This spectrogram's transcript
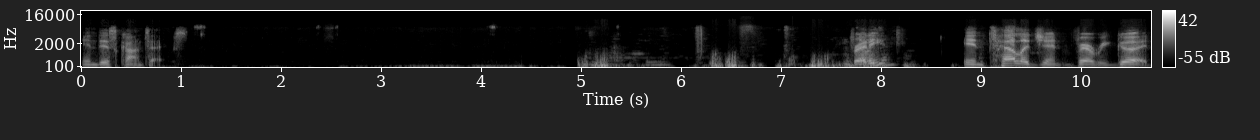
in this context? Freddie? Intelligent? Very good.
